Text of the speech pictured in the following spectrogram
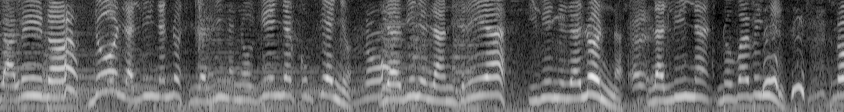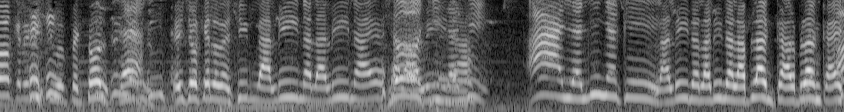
La lina. No, la Lina no, si la Lina no viene al cumpleaños. No. Ya viene la Andrea y viene la Lorna. Eh. La Lina no va a venir. No, que le dije, inspector. Ya. Eh, Yo quiero decir la lina, la lina, esa, No, la si lina. la Lina. Ah, la Lina que. La lina, la lina, la blanca, la blanca, esa.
